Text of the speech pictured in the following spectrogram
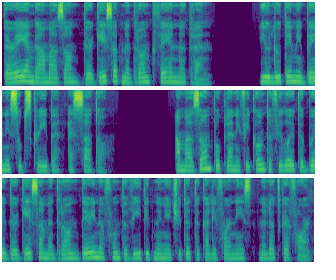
Të reja nga Amazon dërgesat me dron kthehen në trend. Ju lutemi bëni subscribe e sato. Amazon po planifikon të fillojë të bëjë dërgesa me dron deri në fund të vitit në një qytet të Kalifornisë, në Lockeford.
